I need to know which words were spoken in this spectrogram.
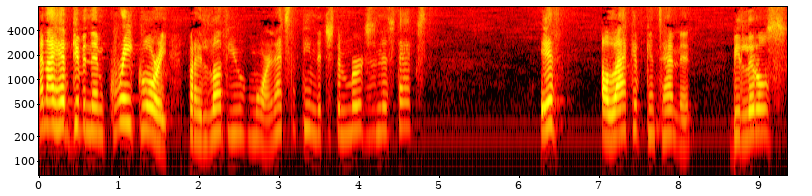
and I have given them great glory, but I love you more. And that's the theme that just emerges in this text. If a lack of contentment belittles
